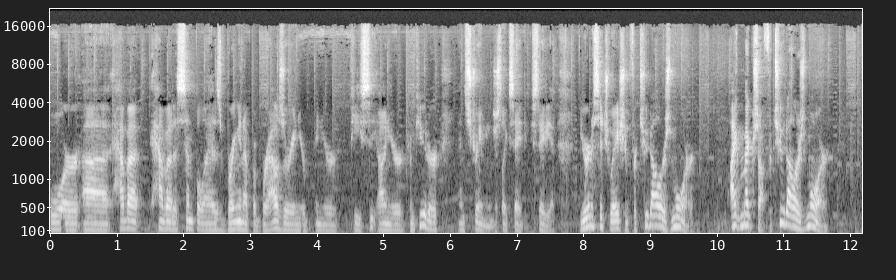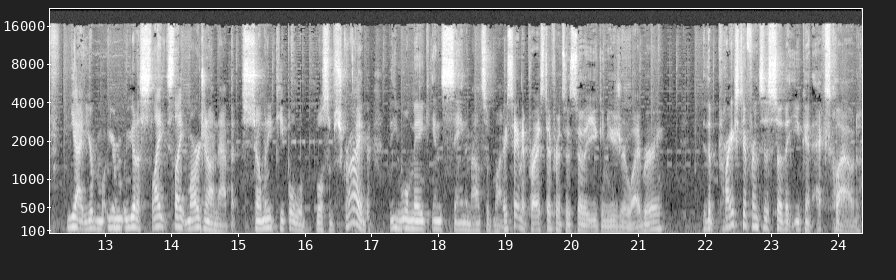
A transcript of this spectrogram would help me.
or uh, how about how about as simple as bringing up a browser in your in your PC on your computer and streaming, just like Stadia. You're in a situation for two dollars more. Microsoft for two dollars more. Yeah, you're, you're you got a slight slight margin on that, but so many people will, will subscribe that you will make insane amounts of money. Are you saying the price difference is so that you can use your library? The price difference is so that you can XCloud,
